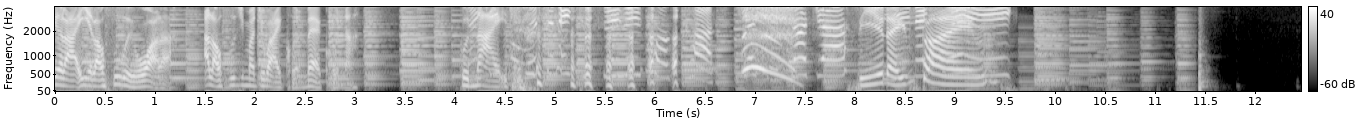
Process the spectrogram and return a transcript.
对啦伊诶老师回我啦啊老师今晚就爱困要困啦 good night listening to susie's podcast see you next time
